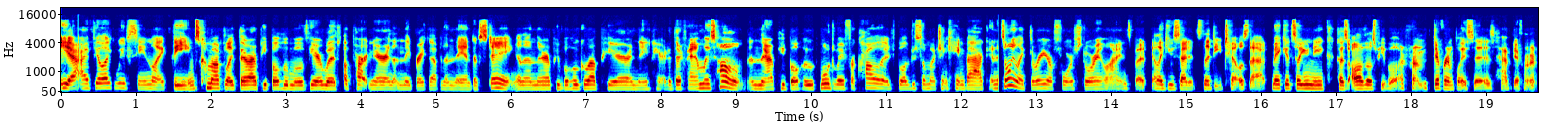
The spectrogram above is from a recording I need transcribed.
Yeah, I feel like we've seen like themes come up. Like there are people who move here with a partner and then they break up and then they end up staying. And then there are people who grew up here and they inherited their family's home. And there are people who moved away for college, loved it so much and came back. And it's only like three or four storylines. But like you said, it's the details that make it so unique because all of those people are from different places, have different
